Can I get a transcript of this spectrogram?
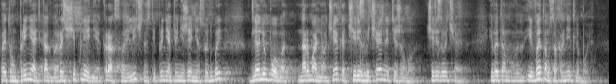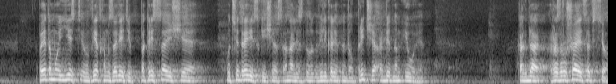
Поэтому принять как бы расщепление, крах своей личности, принять унижение судьбы для любого нормального человека чрезвычайно тяжело, чрезвычайно. И в этом и в этом сохранить любовь. Поэтому есть в Ветхом Завете потрясающая, вот Щедровицкий сейчас анализ великолепный дал, притча о бедном Иове. Когда разрушается все,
